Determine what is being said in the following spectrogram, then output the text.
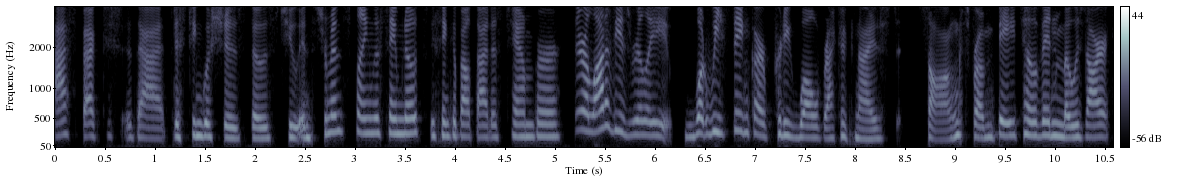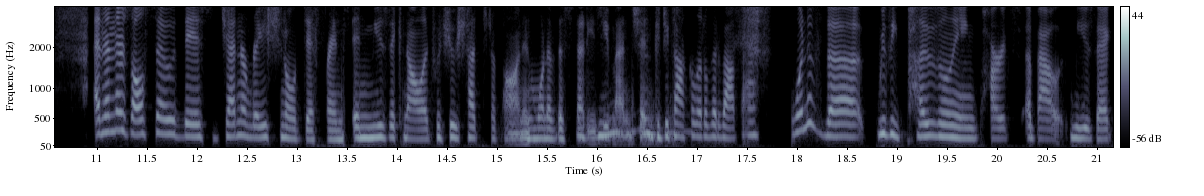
aspect that distinguishes those two instruments playing the same notes. We think about that as timbre. There are a lot of these really, what we think are pretty well recognized songs from Beethoven, Mozart. And then there's also this generational difference in music knowledge, which you touched upon in one of the studies mm-hmm. you mentioned. Could you talk a little bit about that? One of the really puzzling parts about music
